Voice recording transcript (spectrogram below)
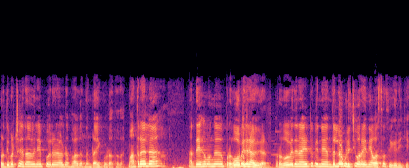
പ്രതിപക്ഷ നേതാവിനെ പോലെ ഒരാളുടെ ഭാഗത്ത് ഉണ്ടായിക്കൂടാത്തതാണ്. മാത്രമല്ല അദ്ദേഹം അങ്ങ് പ്രകോപിതനാകുകയാണ്. പ്രകോപിതനായിട്ട് പിന്നെ എന്തെല്ലോ വിളിച്ചു പറയുന്ന അവസ്ഥ സ്വീകരിക്കുക.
